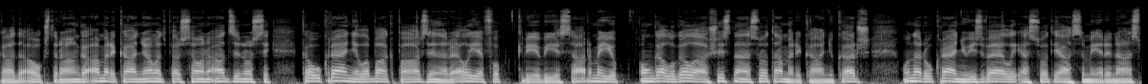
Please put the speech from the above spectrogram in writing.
Kāda augsta ranga amerikāņu amatpersona atzinusi, ka Ukraiņi labāk pārzina reliefu, Krievijas armiju, un galu galā šis nesot amerikāņu karš, un ar Ukraiņu izvēli esot jāsamierinās.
